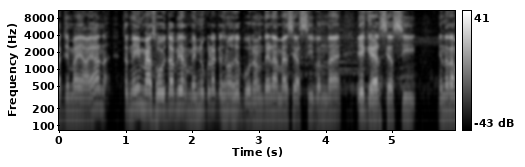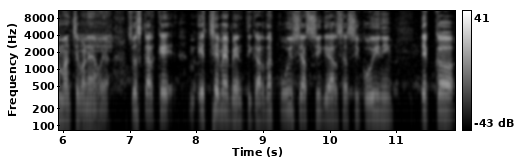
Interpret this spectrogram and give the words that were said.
ਅੱਜ ਮੈਂ ਆਇਆ ਨਾ, ਤੇ ਨਹੀਂ, ਮੈਂ ਸੋਚਦਾ ਵੀ ਯਾਰ ਮੈਨੂੰ ਕਿਹੜਾ ਕਿਸੇ ਨੂੰ ਉਸੇ ਬੋਲਣ ਦੇਣਾ। ਮੈਂ ਸਿਆਸੀ ਬੰਦਾ ਹਾਂ, ਇਹ ਗੈਰ ਸਿਆਸੀ ਇਹਨਾਂ ਦਾ ਮੰਚ ਬਣਿਆ ਹੋਇਆ। ਸੋ ਇਸ ਕਰਕੇ ਇੱਥੇ ਮੈਂ ਬੇਨਤੀ ਕਰਦਾ, ਕੋਈ ਸਿਆਸੀ, ਗੈਰ ਸਿਆਸੀ ਕੋਈ ਨਹੀਂ। ਇੱਕ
